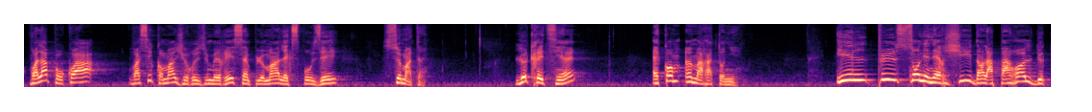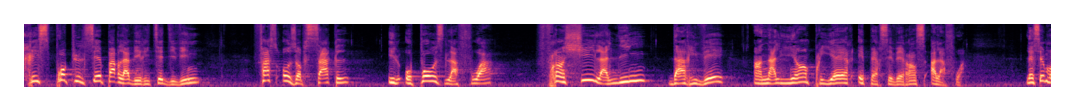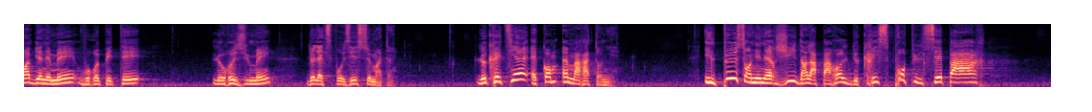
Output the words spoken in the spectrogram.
Voilà pourquoi, voici comment je résumerai simplement l'exposé ce matin. Le chrétien est comme un marathonnier. Il puise son énergie dans la parole de Christ propulsée par la vérité divine face aux obstacles il oppose la foi, franchit la ligne d'arrivée en alliant prière et persévérance à la fois. Laissez-moi, bien aimé, vous répéter le résumé de l'exposé ce matin. Le chrétien est comme un marathonnier. Il pue son énergie dans la parole de Christ propulsée par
